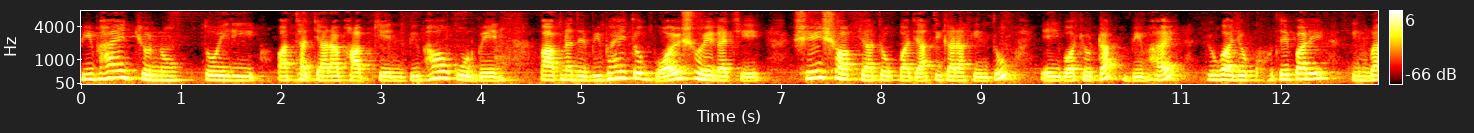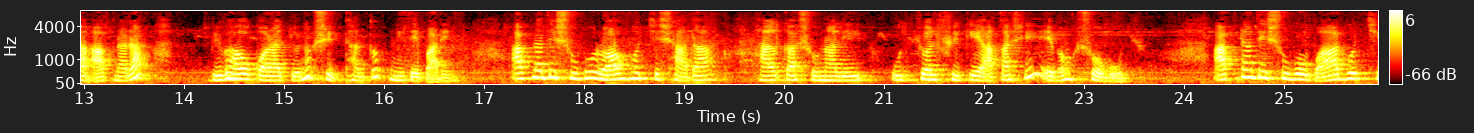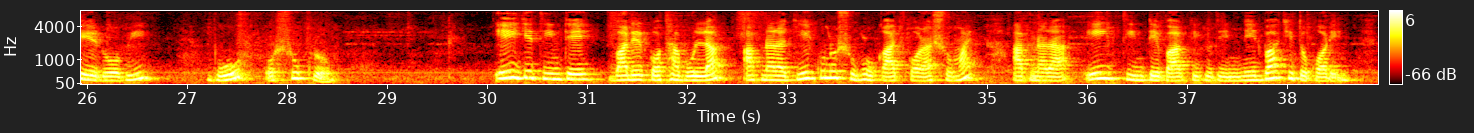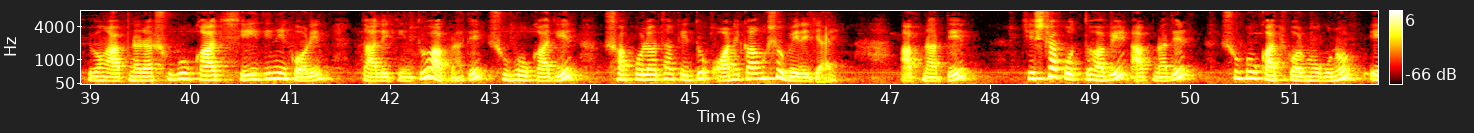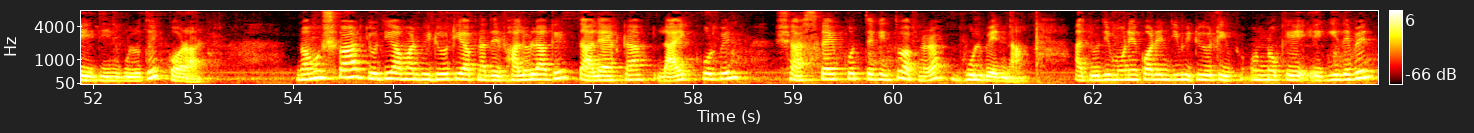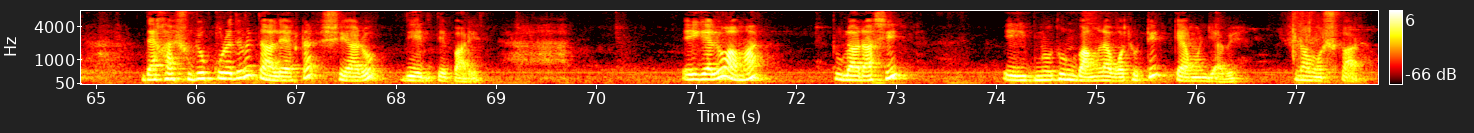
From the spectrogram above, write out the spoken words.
বিবাহের জন্য তৈরি, অর্থাৎ যারা ভাবছেন বিবাহ করবেন বা আপনাদের বিবাহিত বয়স হয়ে গেছে, সেই সব জাতক বা জাতিকারা কিন্তু এই বছরটা বিবাহে যোগাযোগ হতে পারে কিংবা আপনারা বিবাহ করার জন্য সিদ্ধান্ত নিতে পারেন। আপনাদের শুভ রং হচ্ছে সাদা, হালকা সোনালি উজ্জ্বল ফিকে আকাশি এবং সবুজ। আপনাদের শুভ বার হচ্ছে রবি, বুধ ও শুক্র। এই যে তিনটে বারের কথা বললাম, আপনারা যে কোনো শুভ কাজ করার সময় আপনারা এই তিনটে বারকে যদি নির্বাচিত করেন এবং আপনারা শুভ কাজ সেই দিনে করেন, তাহলে কিন্তু আপনাদের শুভ কাজের সফলতা কিন্তু অনেকাংশ বেড়ে যায়। আপনাদের চেষ্টা করতে হবে আপনাদের শুভ কাজকর্মগুলো এই দিনগুলোতে করার। নমস্কার, যদি আমার ভিডিওটি আপনাদের ভালো লাগে, তাহলে একটা লাইক করবেন সাবস্ক্রাইব করতে কিন্তু আপনারা ভুলবেন না। আর যদি মনে করেন যে ভিডিওটি অন্যকে এগিয়ে দেবেন, দেখার সুযোগ করে দেবেন, তাহলে একটা শেয়ারও দিয়ে দিতে পারে এই গেল আমার তুলা রাশি। এই নতুন বাংলা বছরটি কেমন যাবে? নমস্কার।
